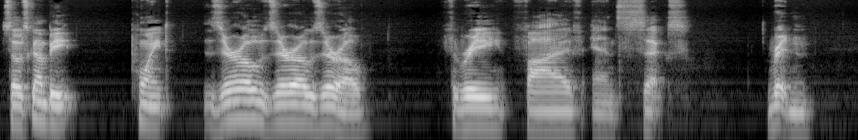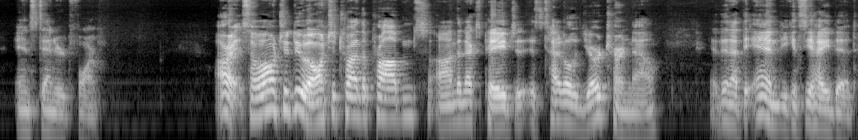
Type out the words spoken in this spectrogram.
So it's going to be point zero zero zero three five and 6 written in standard form. All right, so I want you to do, I want you to try the problems on the next page. It's titled Your Turn Now. And then at the end, you can see how you did.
